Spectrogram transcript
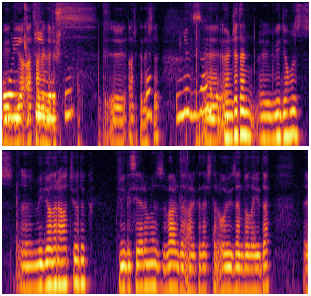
video atabiliriz. Ee, arkadaşlar. Mı? önceden e, videomuz e, videoları atıyorduk. Bilgisayarımız vardı arkadaşlar. O yüzden dolayı da e,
